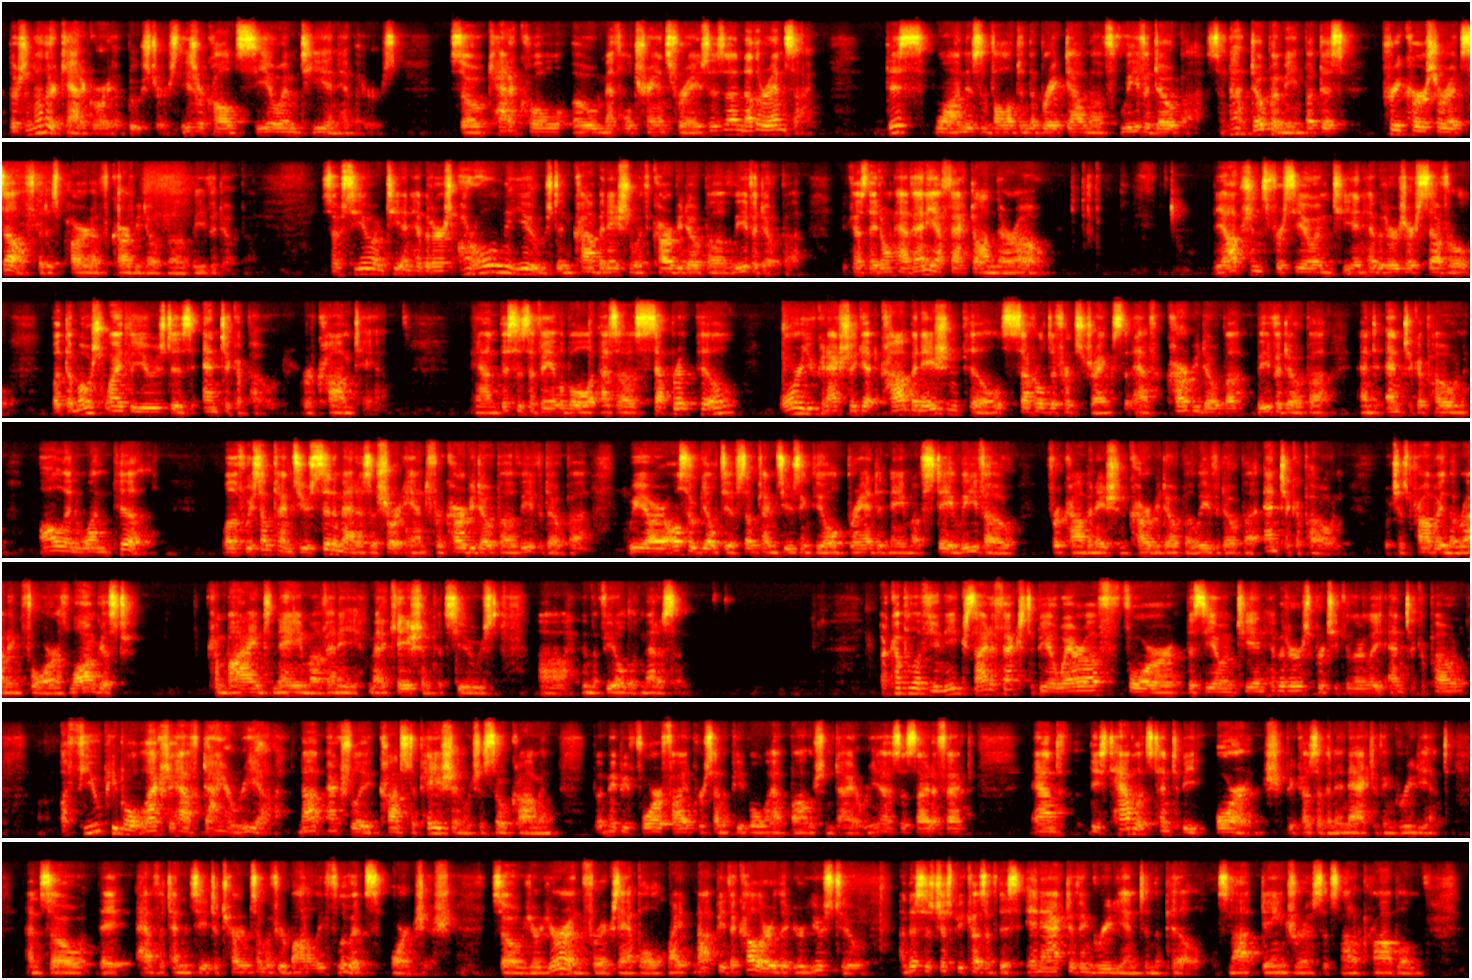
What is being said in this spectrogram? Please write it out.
There's another category of boosters. These are called COMT inhibitors. So catechol O methyltransferase is another enzyme. This one is involved in the breakdown of levodopa. So not dopamine, but this precursor itself that is part of carbidopa levodopa. So COMT inhibitors are only used in combination with carbidopa levodopa because they don't have any effect on their own. The options for COMT inhibitors are several, but the most widely used is entacapone or Comtan. And this is available as a separate pill, or you can actually get combination pills, several different strengths that have carbidopa, levodopa, and entacapone all in one pill. Well, if we sometimes use Sinemet as a shorthand for carbidopa, levodopa, we are also guilty of sometimes using the old branded name of Stalevo for combination carbidopa, levodopa, entacapone, which is probably in the running for longest combined name of any medication that's used uh, in the field of medicine. A couple of unique side effects to be aware of for the COMT inhibitors, particularly entacapone. A few people will actually have diarrhea, not actually constipation, which is so common, but maybe four or 5% of people will have bothersome diarrhea as a side effect. And these tablets tend to be orange because of an inactive ingredient. And so they have a tendency to turn some of your bodily fluids orangish. So your urine, for example, might not be the color that you're used to. And this is just because of this inactive ingredient in the pill. It's not dangerous, it's not a problem,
